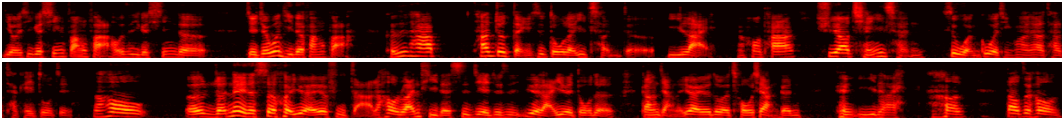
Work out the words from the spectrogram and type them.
有一个新方法，或者一个新的解决问题的方法，可是它它就等于是多了一层的依赖，然后它需要前一层是稳固的情况下，它才可以做这，然后。而人类的社会越来越复杂，然后软体的世界就是越来越多的，刚刚讲的越来越多的抽象跟 跟依赖，然后到最后，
